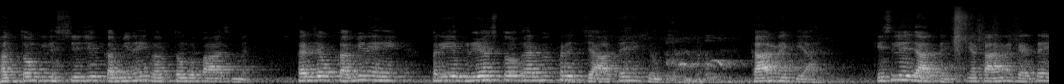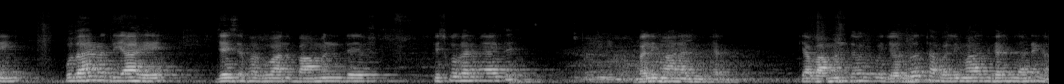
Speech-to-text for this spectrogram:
भक्तों की किसी चीज़ की कमी नहीं भक्तों के पास में। फिर जब कमी नहीं, फिर ये गृहस्थों घर में फिर जाते हैं क्यों? कारण क्या है? किस लिए जाते हैं? या कारण कहते हैं, उदाहरण दिया है, जैसे भगवान बामन देव किसको घर में आए थे? बलि महाराज के घर में। क्या बामन देव की ज़रूरत था बलि महाराज घर में जाने का?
